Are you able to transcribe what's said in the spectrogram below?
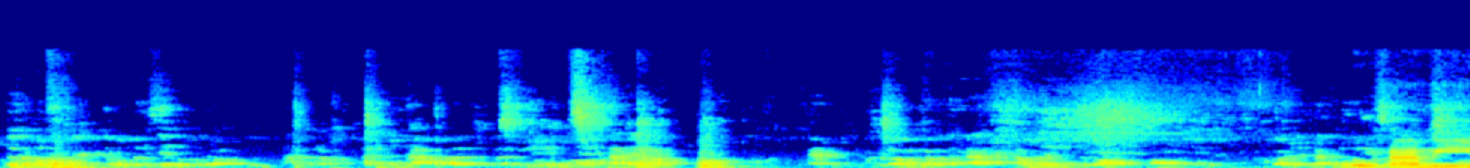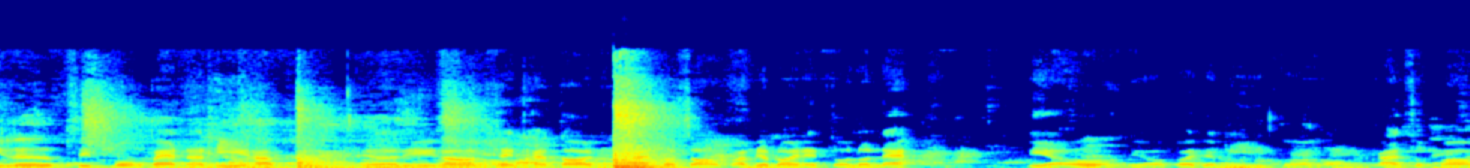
แล้วระบบระบบเครื่องเสียงก็ลูกค้ามีเลิก 10โมง8นาทีครับ เออนี้ก็เสร็จขั้นตอนการตรวจสอบความเรียบร้อยในตัวรถแล้ว เดี๋ยว เดี๋ยวก็จะมีตัวของการส่งมอบ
